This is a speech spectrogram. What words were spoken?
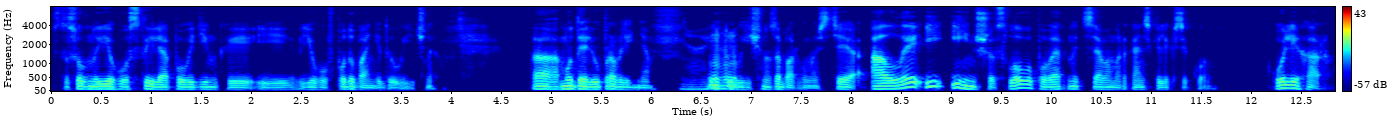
стосовно його стиля поведінки і його вподобань ідеологічних, моделі управління ідеологічно забарвленості, але і інше слово повернеться в американський лексикон олігарх.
